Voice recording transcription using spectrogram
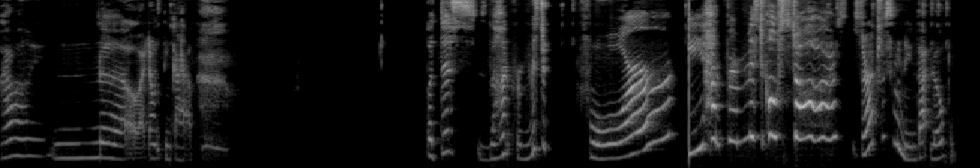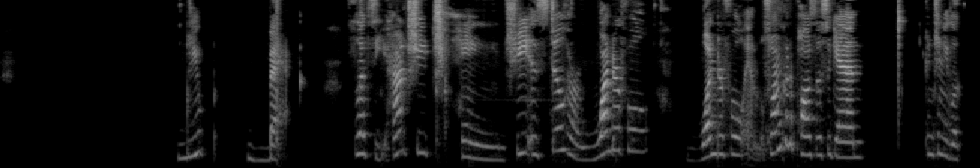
Have I? No, I don't think I have. But this is the hunt for mystic for the hunt for mystical stars. Is there actually someone named that? Nope. Bloop back. So let's see. How did she change? She is still her wonderful, wonderful animal. So I'm going to pause this again. Continue look.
